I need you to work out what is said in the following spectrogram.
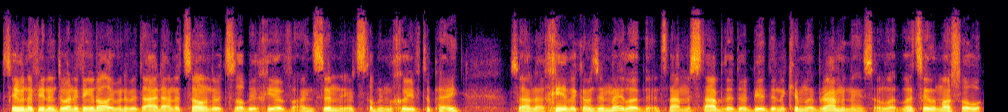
So even if you didn't do anything at all, even if it died on its own, there would still be a of einsim. It would still be mechuyev to pay. So on a chiyav that comes in mela, it's not mistab that there would be a din of kimle So let, us say the mashal,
